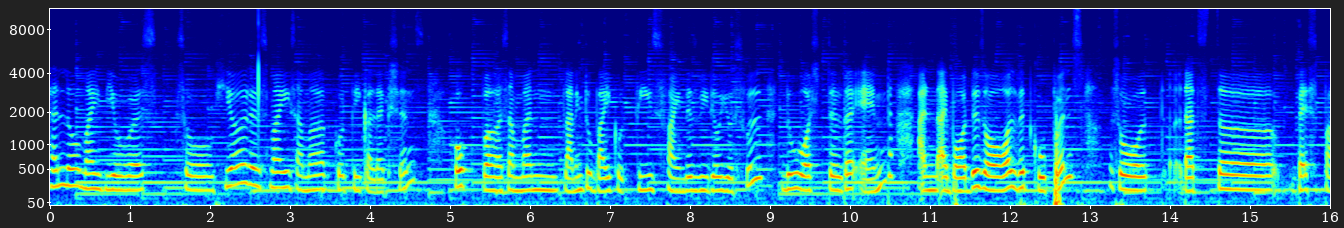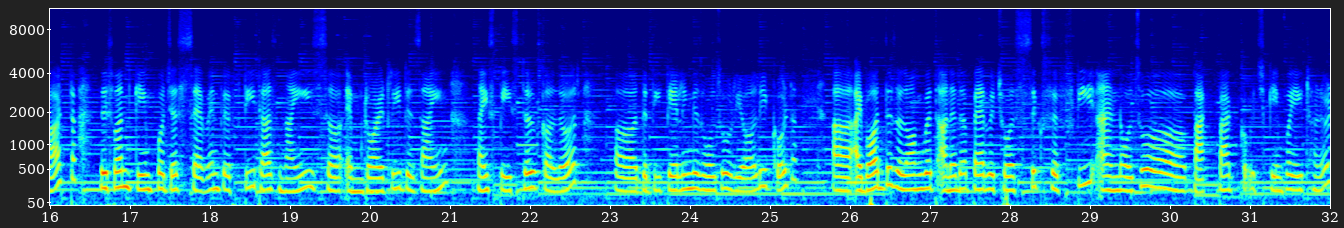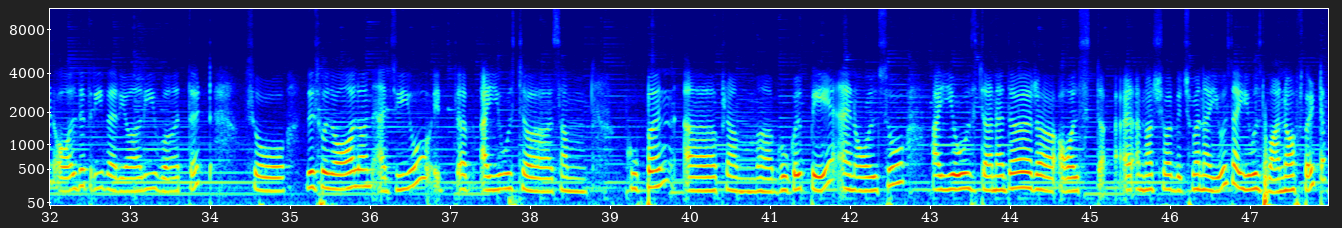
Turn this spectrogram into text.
Hello, my viewers. So, here is my summer kurti collections. Hope uh, someone planning to buy kurtis find this video useful. Do watch till the end. And I bought this all with coupons. So, th- that's the best part. This one came for just 750. It has nice uh, embroidery design, nice pastel color. Uh, the detailing is also really good uh, I bought this along with another pair which was 650 and also a backpack which came for 800 all the three were really worth it. So this was all on Ajio. It uh, I used uh, some coupon uh, from uh, Google Pay and also I used another uh, all st- I'm not sure which one I used. I used one of it.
